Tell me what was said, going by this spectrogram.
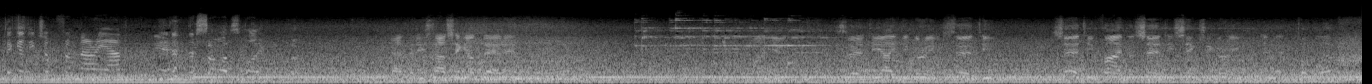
Particularly jump from Marianne. Yeah. Someone's like, Yeah, but there's nothing up there, is Mind you, 38 degrees, 30, 35 and 36 degrees in the top level.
